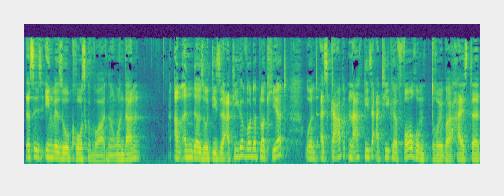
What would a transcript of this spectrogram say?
das ist irgendwie so groß geworden. Und dann am Ende so diese Artikel wurde blockiert und es gab nach dieser Artikel Forum drüber, heißt äh,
